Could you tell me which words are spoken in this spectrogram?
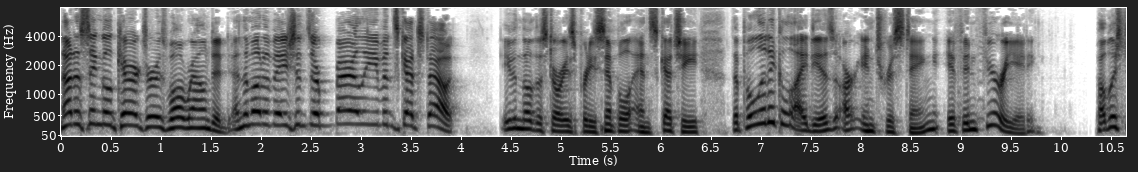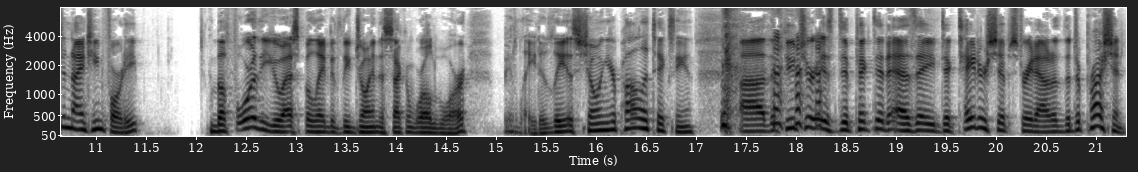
Not a single character is well rounded, and the motivations are barely even sketched out. Even though the story is pretty simple and sketchy, the political ideas are interesting, if infuriating. Published in 1940, before the U.S. belatedly joined the Second World War, belatedly is showing your politics, Ian. Uh, the future is depicted as a dictatorship straight out of the Depression.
